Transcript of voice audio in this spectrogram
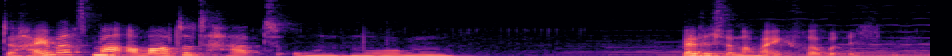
daheim erstmal erwartet hat. Und morgen werde ich dann nochmal extra berichten.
